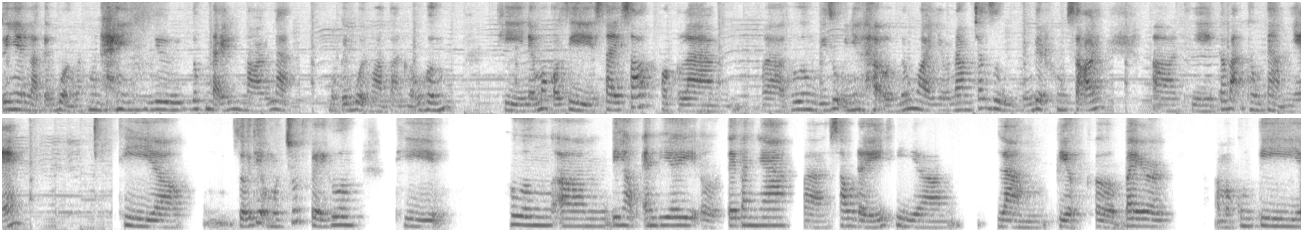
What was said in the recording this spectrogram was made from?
tuy nhiên là cái buổi ngày hôm nay như lúc nãy nói là một cái buổi hoàn toàn ngẫu hứng thì nếu mà có gì sai sót hoặc là uh, Hương ví dụ như là ở nước ngoài nhiều năm chắc dùng tiếng Việt không sõi uh, thì các bạn thông cảm nhé thì uh, giới thiệu một chút về Hương thì Hương um, đi học MBA ở Tây Ban Nha và sau đấy thì um, làm việc ở Bayer một công ty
